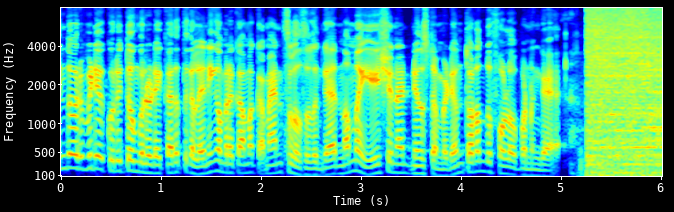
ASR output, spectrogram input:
இந்த ஒரு வீடியோ குறித்து உங்களுடைய கருத்துக்களை நீங்கள் மறக்காம கமெண்ட்ஸில் சொல்லுங்கள் நம்ம ஏஷியநெட் நியூஸ் தமிழையும் தொடர்ந்து ஃபாலோ பண்ணுங்கள்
